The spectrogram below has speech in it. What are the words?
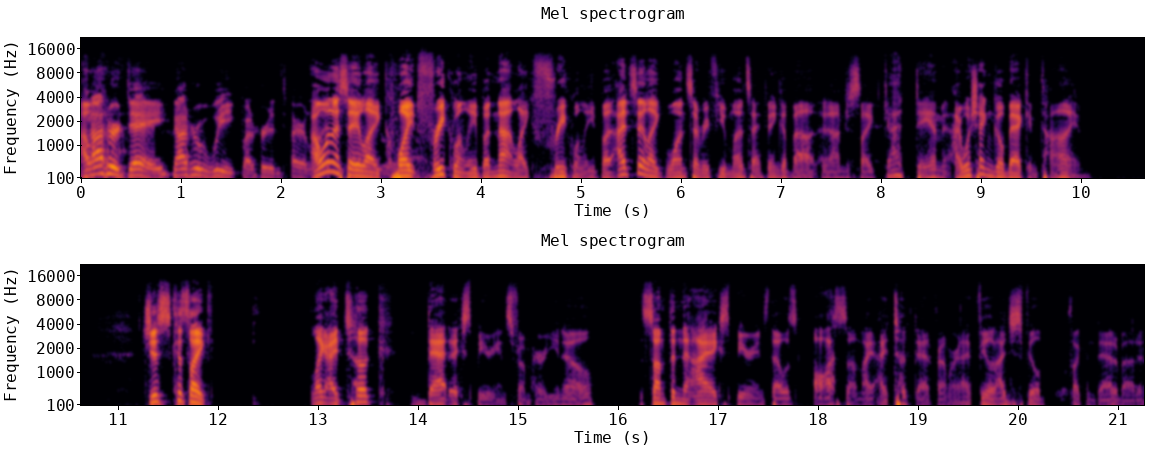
I, not her day, not her week, but her entire life. I want to say like quite frequently, but not like frequently. But I'd say like once every few months. I think about, and I'm just like, God damn it! I wish I can go back in time. Just because, like, like I took that experience from her, you know, something that I experienced that was awesome. I, I took that from her, and I feel I just feel fucking bad about it.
